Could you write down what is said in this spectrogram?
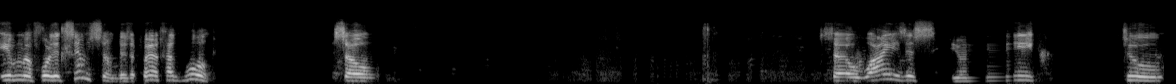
Even before the Tzimtzum, there's a Koyach HaGvul. So, so why is this unique to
